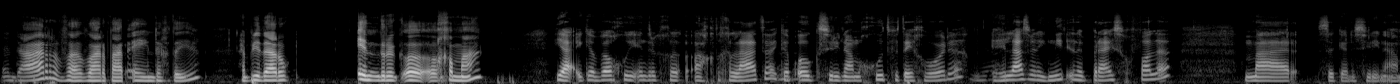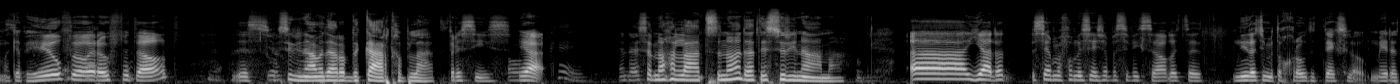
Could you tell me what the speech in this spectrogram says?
En daar, waar, waar, waar eindigde je? Heb je daar ook indruk uh, gemaakt? Ja, ik heb wel goede indruk ge achtergelaten. Ik heb ook Suriname goed vertegenwoordigd. Helaas ben ik niet in de prijs gevallen. Maar ze kennen Suriname. Ik heb heel veel erover verteld. Dus... Suriname daar op de kaart geplaatst? Precies, oh, ja. Okay. En er is er nog een laatste, no? dat is Suriname. Uh, ja, dat zeg maar van Asia Pacific zelf. Dat het, niet dat je met een grote tekst loopt, maar dat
